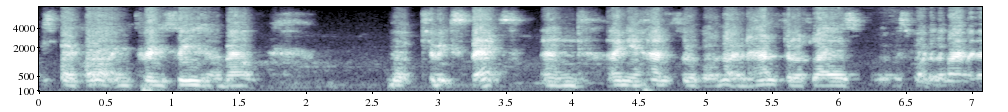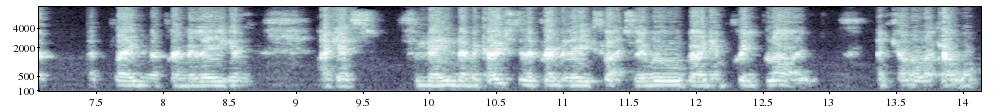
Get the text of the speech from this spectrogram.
we spoke a lot in pre-season about what to expect, and only a handful of, or not even a handful of players in the squad at the moment have, have played in the Premier League, and I guess for me, never coached in the Premier League, so actually we are all going in pre-blind and trying to work out what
